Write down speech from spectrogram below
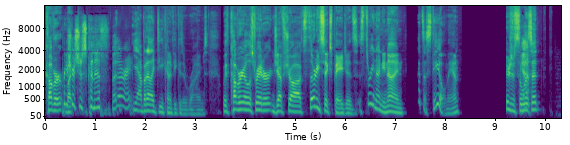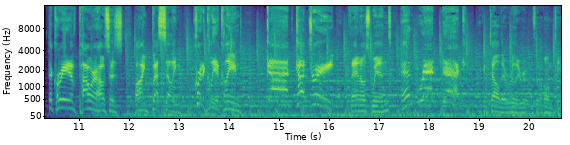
Cover. Pretty by- sure it's just Kniff, but all right. Yeah, but I like D. Cunniffe because it rhymes. With cover illustrator Geoff Shaw. It's 36 pages. It's $3.99. That's a steal, man. Here's your solicit. The creative powerhouses behind best-selling, critically acclaimed God Country. Thanos wins and Redneck. You can tell they're really rooting for the home team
